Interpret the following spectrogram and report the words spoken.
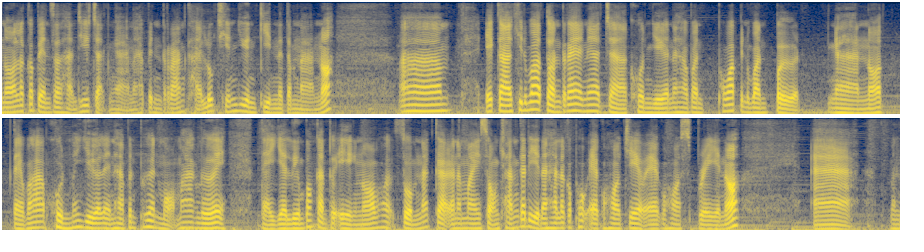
เนาะแล้วก็เป็นสถานที่จัดงานนะฮะเป็นร้านขายลูกชิ้นยืนกินในตำนานเนาะอ่า เอกาคิดว่าตอนแรกเนี่ยจะคนเยอะนะครับวันเพราะว่าเป็นวันเปิดงานเนาะแต่ว่าคนไม่เยอะเลยนะฮะเพื่อนๆเหมาะมากเลย แต่อย่าลืมป้องกันตัวเองเนาะสวมหน้ากากอนามัย 2 ชั้นก็ดีนะฮะแล้วก็พกแอลกอฮอล์เจลแอลกอฮอล์สเปรย์เนาะอ่า มัน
